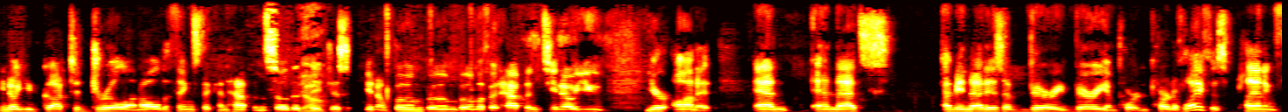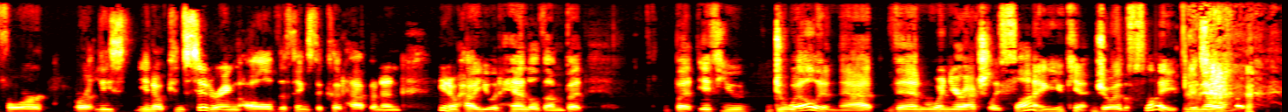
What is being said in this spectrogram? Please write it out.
you know, you've got to drill on all the things that can happen so that yeah. they just, you know, boom, boom, boom. If it happens, you know, you you're on it. And and that's I mean, that is a very, very important part of life is planning for or at least, you know, considering all of the things that could happen and, you know, how you would handle them. But but if you dwell in that, then when you're actually flying, you can't enjoy the flight, you know?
